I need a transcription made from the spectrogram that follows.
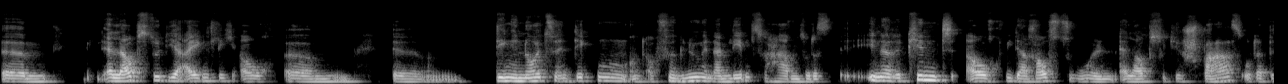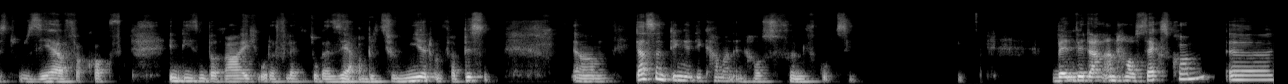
ähm, erlaubst du dir eigentlich auch ähm, ähm Dinge neu zu entdecken und auch Vergnügen in deinem Leben zu haben, so das innere Kind auch wieder rauszuholen. Erlaubst du dir Spaß oder bist du sehr verkopft in diesem Bereich oder vielleicht sogar sehr ambitioniert und verbissen? Ähm, das sind Dinge, die kann man in Haus 5 gut ziehen. Wenn wir dann an Haus 6 kommen, äh,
